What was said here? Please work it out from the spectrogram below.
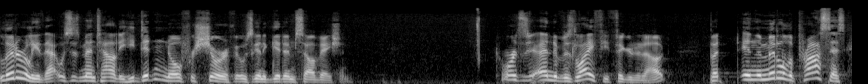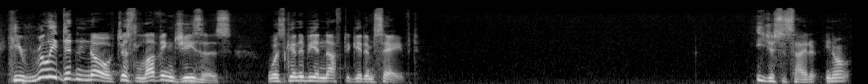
Literally, that was his mentality. He didn't know for sure if it was going to get him salvation. Towards the end of his life, he figured it out. But in the middle of the process, he really didn't know if just loving Jesus was going to be enough to get him saved. He just decided, you know,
